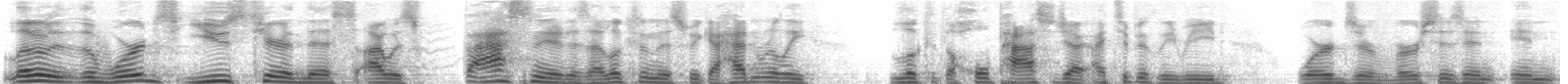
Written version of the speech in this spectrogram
literally the words used here in this. I was fascinated as I looked at them this week. I hadn't really looked at the whole passage. I, I typically read words or verses in, in,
